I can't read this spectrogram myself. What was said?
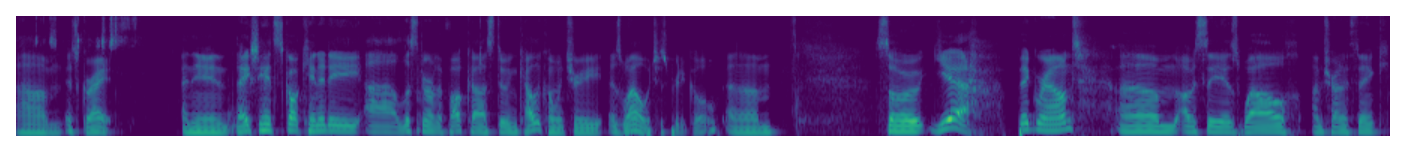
Um, it's great. And then they actually had Scott Kennedy, uh, listener of the podcast, doing color commentary as well, which is pretty cool. Um, so yeah, big round. Um, obviously as well. I'm trying to think.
